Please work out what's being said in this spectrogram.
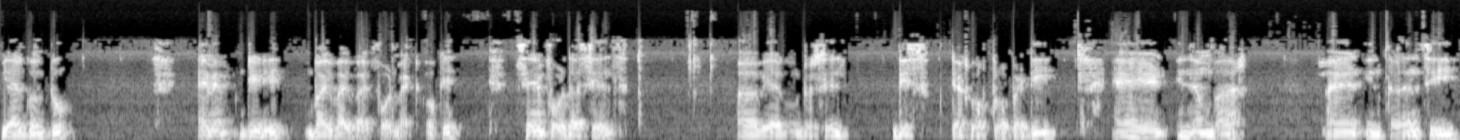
We are going to mmdd by by by format okay? Same for the sales. Uh, we are going to sell this text box property and in number and in currency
